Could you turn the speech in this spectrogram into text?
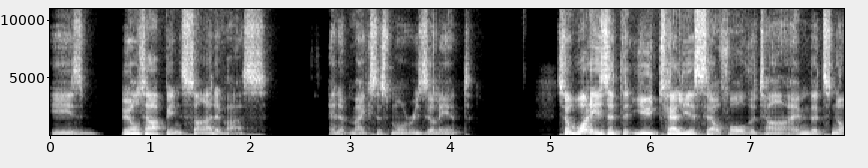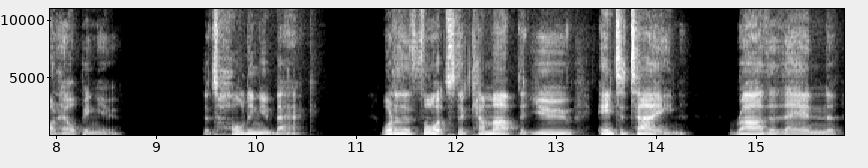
is built up inside of us and it makes us more resilient. So, what is it that you tell yourself all the time that's not helping you, that's holding you back? What are the thoughts that come up that you entertain rather than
